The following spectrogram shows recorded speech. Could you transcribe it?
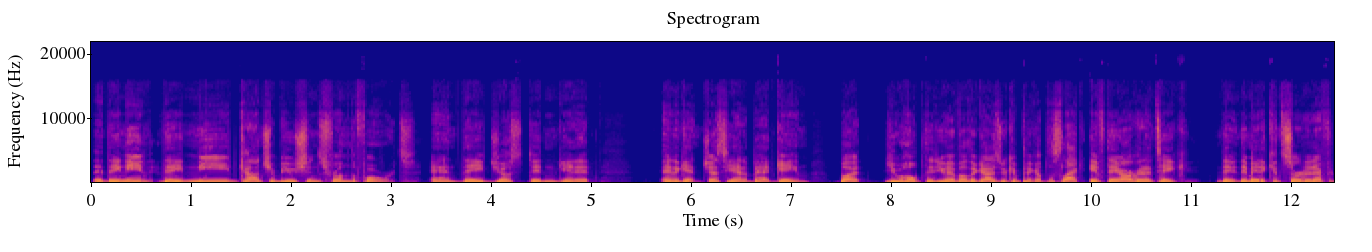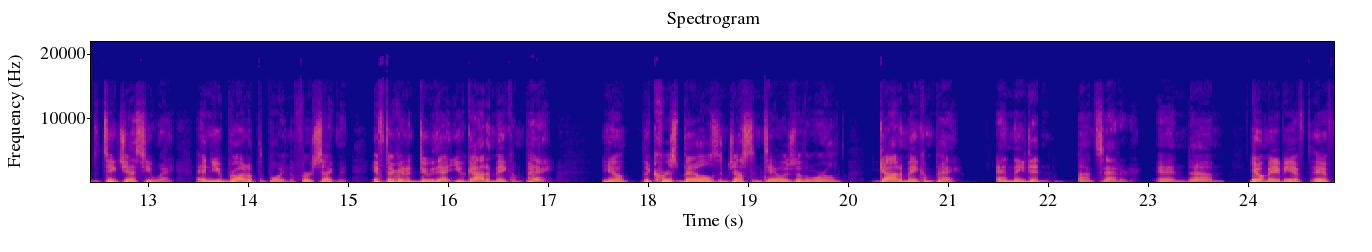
They- need they need contributions from the forwards, and they just didn't get it. And again, Jesse had a bad game, but you hope that you have other guys who can pick up the slack. If they are going to take, they, they made a concerted effort to take Jesse away, and you brought up the point in the first segment. If they're going to do that, you got to make them pay. You know, the Chris Bells and Justin Taylors of the world got to make them pay, and they didn't on Saturday. And um, you know, maybe if if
